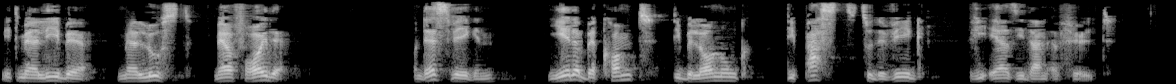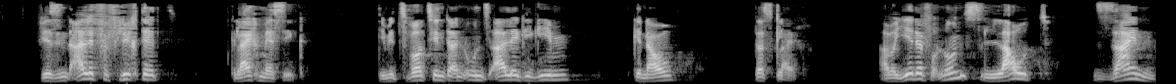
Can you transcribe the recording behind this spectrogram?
mit mehr Liebe, mehr Lust, mehr Freude. Und deswegen, jeder bekommt die Belohnung, die passt zu dem Weg, wie er sie dann erfüllt. Wir sind alle verpflichtet, gleichmäßig. Die Mitzvot sind an uns alle gegeben, genau das gleich. Aber jeder von uns, laut sein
